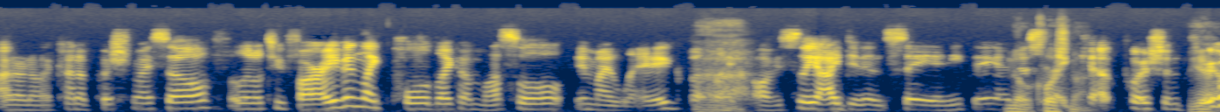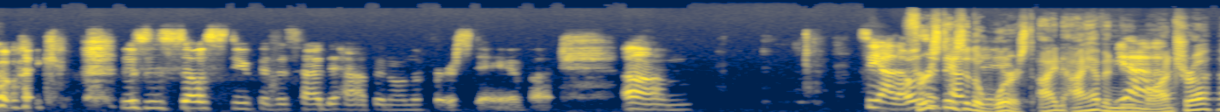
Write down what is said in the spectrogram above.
I don't know, I kind of pushed myself a little too far. I even like pulled like a muscle in my leg, but like Ah. obviously I didn't say anything. I No, of just course like not. kept pushing through. Yeah. Like this is so stupid. This had to happen on the first day, but um so yeah, that was First days are the day. worst. I, I have a new Yeah. mantra,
